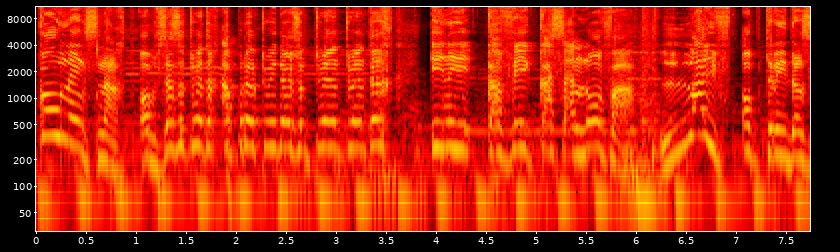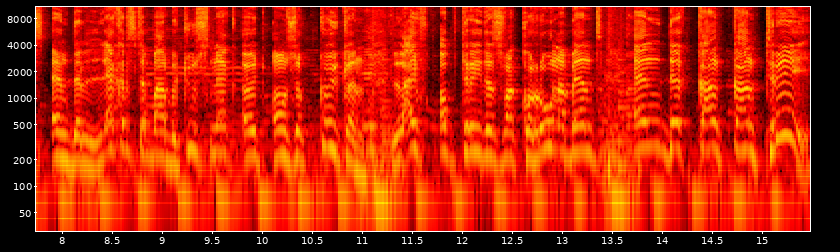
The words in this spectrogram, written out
Koningsnacht op 26 april 2022 in Café Casanova. Live optredens en de lekkerste barbecue snack uit onze keuken. Live optredens van Corona Band en de Cancan 3.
